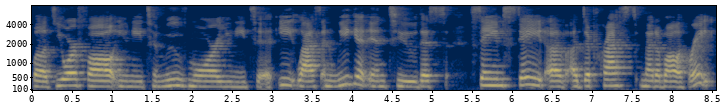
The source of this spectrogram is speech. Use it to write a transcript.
well, it's your fault. You need to move more, you need to eat less. And we get into this same state of a depressed metabolic rate.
